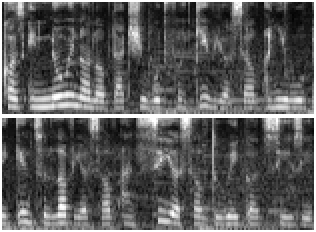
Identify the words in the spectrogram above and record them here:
Because in knowing all of that, you would forgive yourself and you will begin to love yourself and see yourself the way God sees you.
